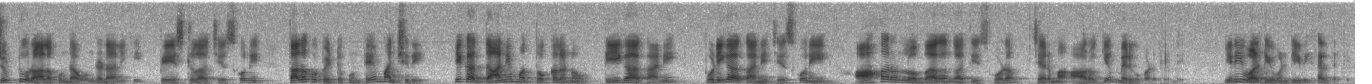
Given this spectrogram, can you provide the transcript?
జుట్టు రాలకుండా ఉండడానికి పేస్టులా చేసుకొని తలకు పెట్టుకుంటే మంచిది. ఇక దానిమ్మ తొక్కలను టీగా కానీ పొడిగా కానీ చేసుకొని ఆహారంలో భాగంగా తీసుకోవడం చర్మ ఆరోగ్యం మెరుగుపడుతుంది. ఇది వాళ్ళ వన్ టీవీ హెల్త్ టిప్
